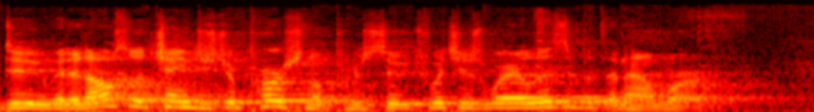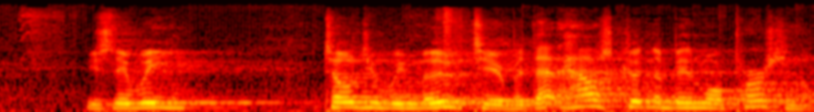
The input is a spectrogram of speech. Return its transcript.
do. But it also changes your personal pursuits, which is where Elizabeth and I were. You see, we told you we moved here, but that house couldn't have been more personal.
